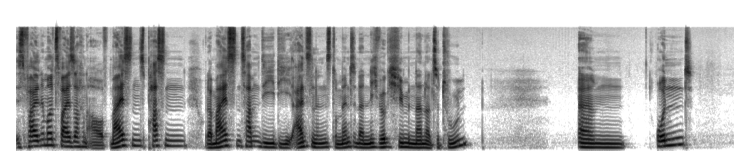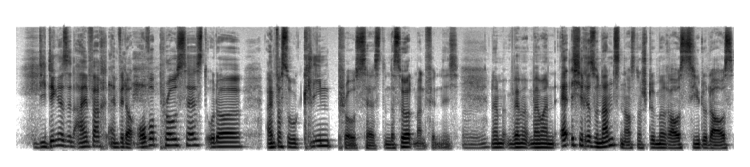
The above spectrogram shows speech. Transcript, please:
es fallen immer zwei Sachen auf. Meistens passen oder meistens haben die, die einzelnen Instrumente dann nicht wirklich viel miteinander zu tun. Ähm, und die Dinge sind einfach entweder overprocessed oder einfach so clean processed. Und das hört man, finde ich. Ne, Wenn, man, wenn man etliche Resonanzen aus einer Stimme rauszieht oder aus,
